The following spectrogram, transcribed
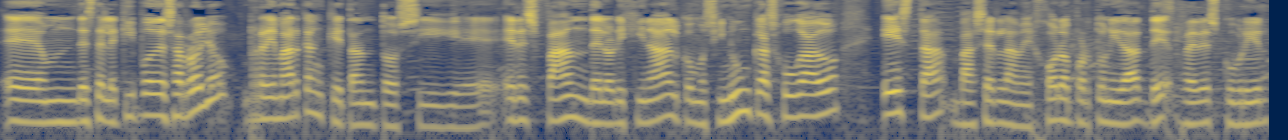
Em, desde el equipo de desarrollo remarcan que tanto si eh, eres fan del original como si nunca has jugado, esta va a ser la mejor oportunidad de redescubrir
